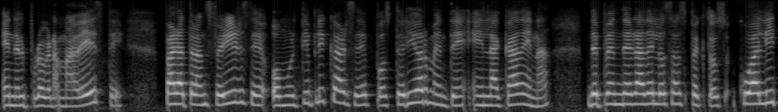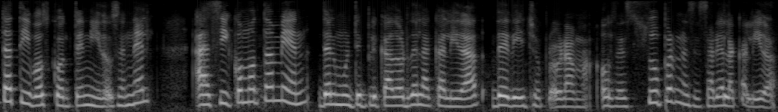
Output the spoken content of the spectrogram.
en el programa de este para transferirse o multiplicarse posteriormente en la cadena dependerá de los aspectos cualitativos contenidos en él, así como también del multiplicador de la calidad de dicho programa. O sea, es súper necesaria la calidad.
